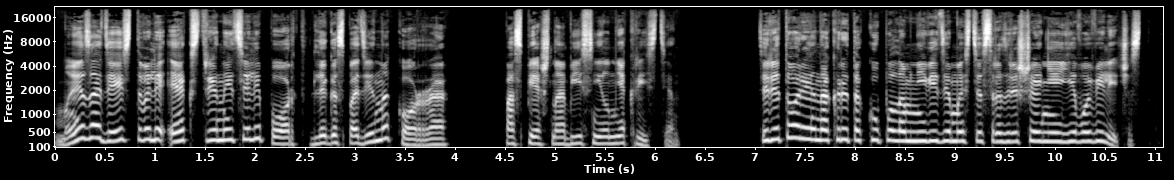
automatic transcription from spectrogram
«Мы задействовали экстренный телепорт для господина Корра», — поспешно объяснил мне Кристиан. «Территория накрыта куполом невидимости с разрешения Его Величества.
